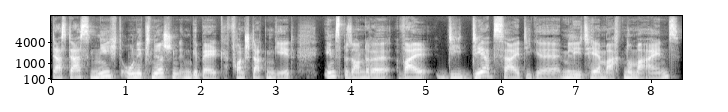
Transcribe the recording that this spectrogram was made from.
dass das nicht ohne Knirschen im Gebälk vonstatten geht, insbesondere weil die derzeitige Militärmacht Nummer eins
